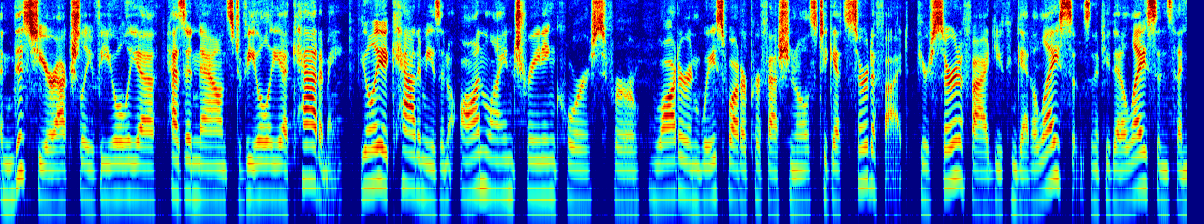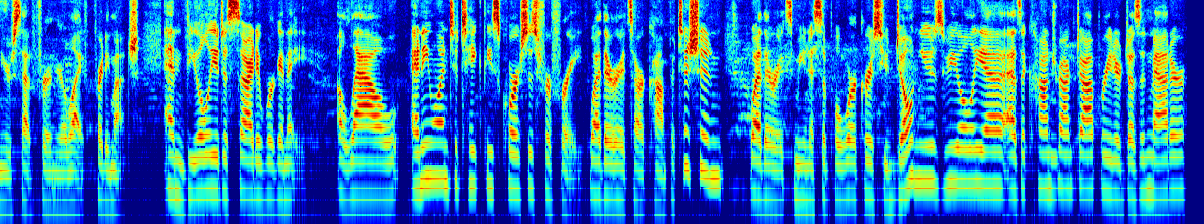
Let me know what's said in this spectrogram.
And this year, actually, Veolia has announced Veolia Academy. Veolia Academy is an online training course for water and wastewater professionals to get certified. If you're certified, you can get a license. And if you get a license, then you're set for your life, pretty much. And Veolia decided we're going to allow anyone to take these courses for free, whether it's our competition, whether it's municipal workers who don't use Veolia as a contract operator, doesn't matter.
